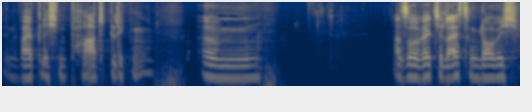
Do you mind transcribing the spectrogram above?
den weiblichen Part blicken. Ähm, also welche Leistung, glaube ich,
